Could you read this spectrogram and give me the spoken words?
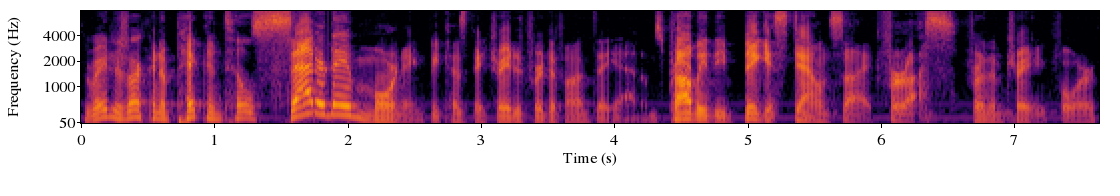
the Raiders aren't going to pick until Saturday morning because they traded for Davante Adams. Probably the biggest downside for us for them trading for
